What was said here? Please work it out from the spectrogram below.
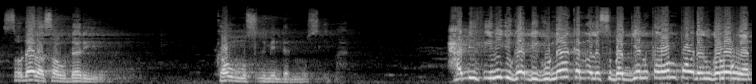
Saudara-saudari kaum muslimin dan muslimat. Hadis ini juga digunakan oleh sebagian kelompok dan golongan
